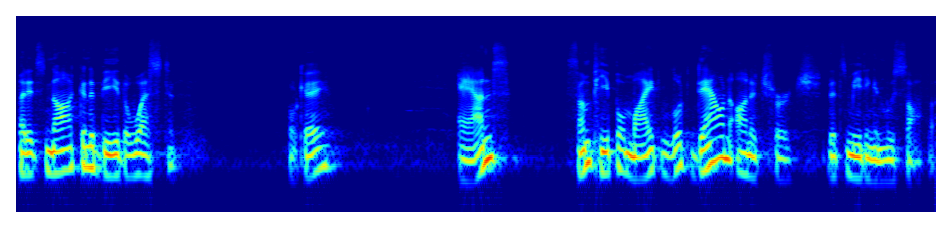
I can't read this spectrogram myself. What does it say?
But it's not going to be the Westin. Okay? And some people might look down on a church that's meeting in Musafa,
